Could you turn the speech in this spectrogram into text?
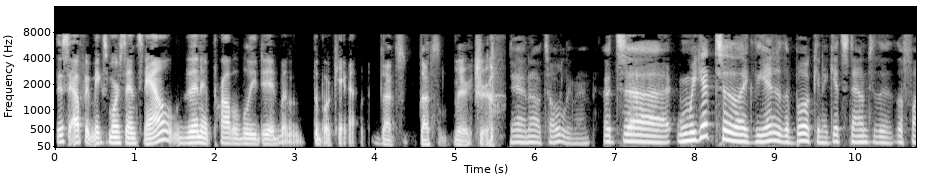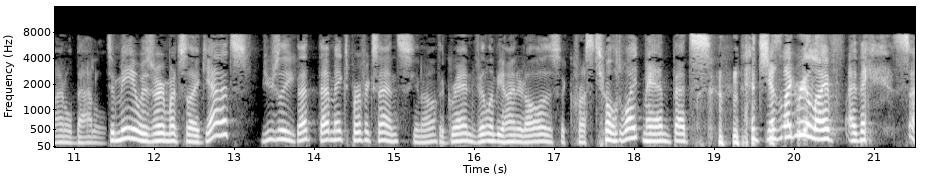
this outfit makes more sense now than it probably did when the book came out. That's that's very true. Yeah, no, totally, man. But uh when we get to like the end of the book and it gets down to the the final battle, to me it was very much like, yeah, that's usually that that makes perfect sense, you know. The grand villain behind it all is a crusty old white man. That's that's just like real life. I think so.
